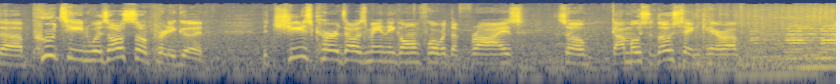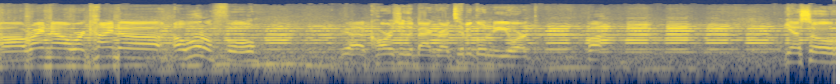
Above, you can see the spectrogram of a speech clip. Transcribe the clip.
the poutine was also pretty good. The cheese curds I was mainly going for with the fries, so got most of those taken care of. Uh, right now we're kind of a little full. Yeah, cars in the background, typical New York. But yeah, so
